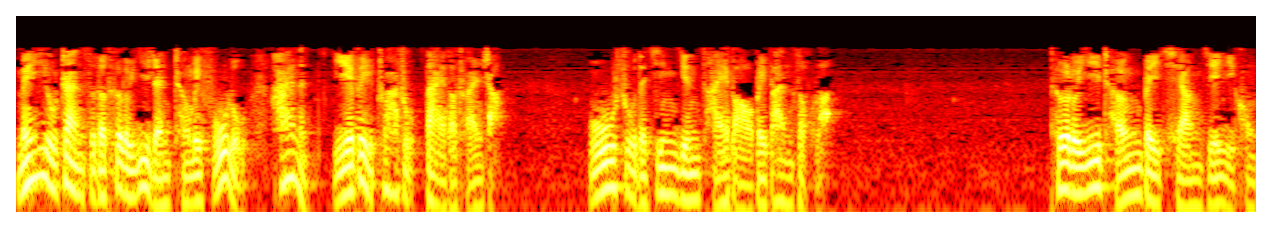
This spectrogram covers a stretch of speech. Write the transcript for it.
没有战死的特洛伊人成为俘虏，海伦也被抓住带到船上，无数的金银财宝被搬走了。特洛伊城被抢劫一空，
